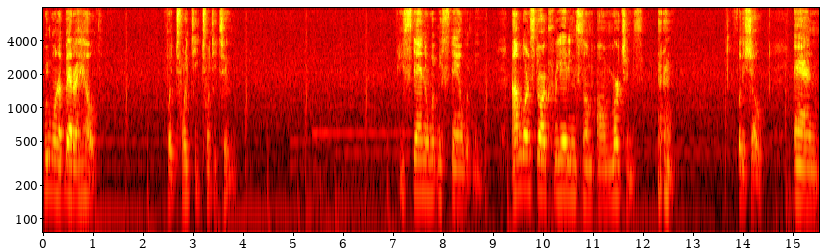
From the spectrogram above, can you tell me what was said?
We want a better health for 2022. If you're standing with me, stand with me. I'm going to start creating some um, merchants for the show. And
